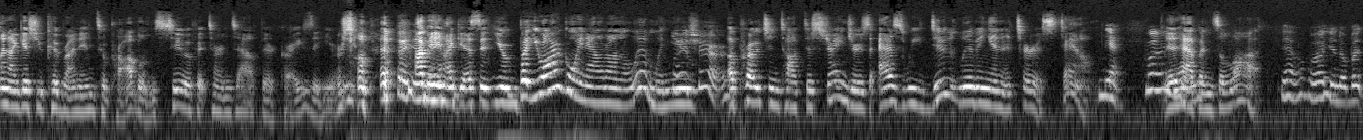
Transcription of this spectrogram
And I guess you could run into problems too if it turns out they're crazy or something. I mean, I guess it you but you are going out on a limb when Well, you sure. approach and talk to strangers as we do living in a tourist town. yeah. Well, It know, happens a lot. Yeah, well, you know, but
